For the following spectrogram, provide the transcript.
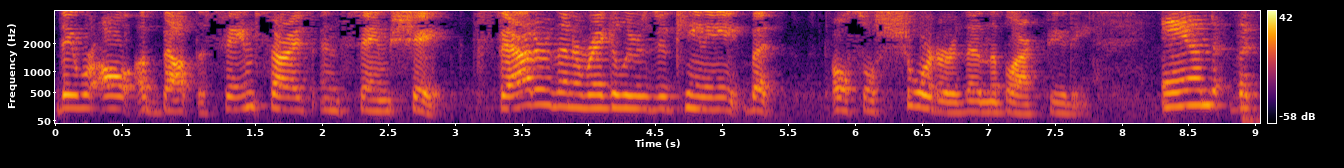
they were all about the same size and same shape. Fatter than a regular zucchini, but also shorter than the Black Beauty. And the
